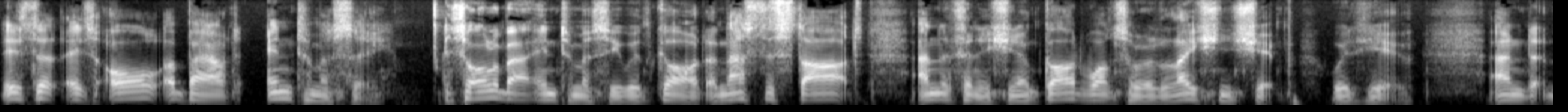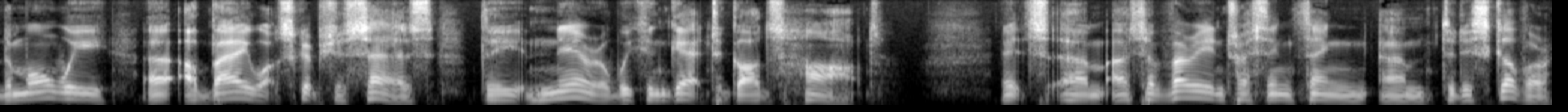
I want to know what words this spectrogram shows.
is that it's all about intimacy it's all about intimacy with God, and that's the start and the finish. You know, God wants a relationship with you, and the more we uh, obey what Scripture says, the nearer we can get to God's heart. It's um, it's a very interesting thing um, to discover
